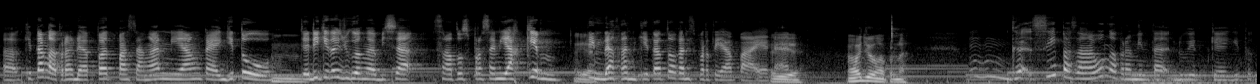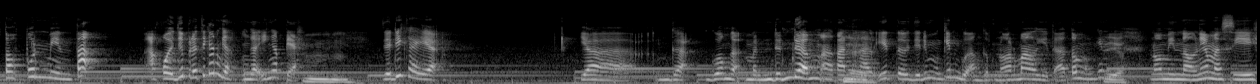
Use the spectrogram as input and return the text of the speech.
uh, kita nggak pernah dapat pasangan yang kayak gitu. Hmm. Jadi kita juga nggak bisa 100% yakin Iya. tindakan kita tuh akan seperti apa ya kan. Iya. Kamu juga nggak pernah. Enggak sih pasangan aku nggak pernah minta duit kayak gitu. Toh pun minta, aku aja berarti kan nggak nggak inget ya. Hmm. Jadi kayak ya nggak, gue nggak mendendam akan Iya, hal itu. Jadi mungkin gue anggap normal gitu. Atau mungkin Iya. nominalnya masih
